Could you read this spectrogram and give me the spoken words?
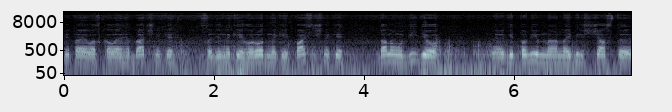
Вітаю вас, колеги-дачники, садівники, городники і пасічники. В даному відео е, відповім на найбільш часте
